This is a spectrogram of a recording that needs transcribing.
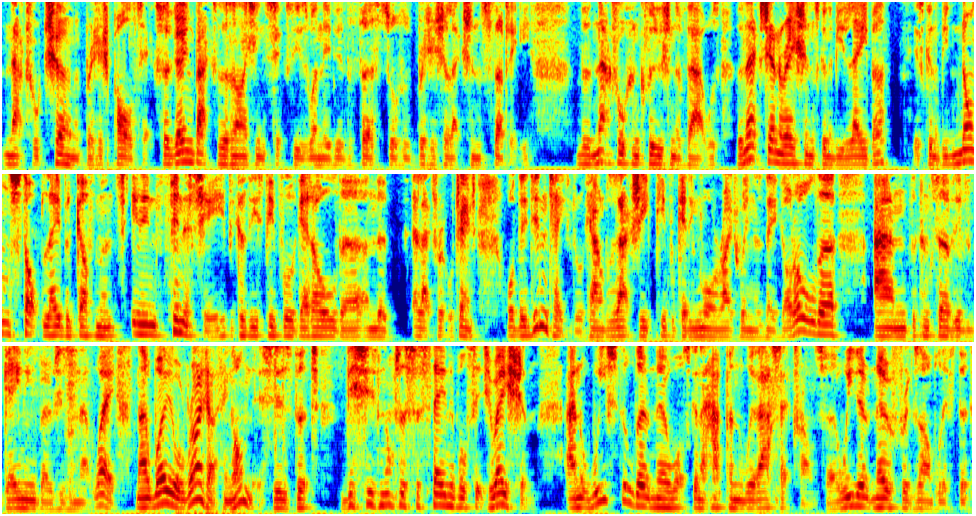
natural churn of British politics. So going back to the 1960s when they did the first sort of British election study, the natural conclusion of that was the next generation is going to be Labour. It's going to be non-stop Labour governments in infinity because these people will get older and the electorate will change. What they didn't take into account was actually people getting more right wing as they got older and the Conservatives gaining voters in that way. Now, where you're right, I think, on this is that this is not a sustainable situation. And we still don't know what's going to happen with asset transfer. We don't know, for example, if the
